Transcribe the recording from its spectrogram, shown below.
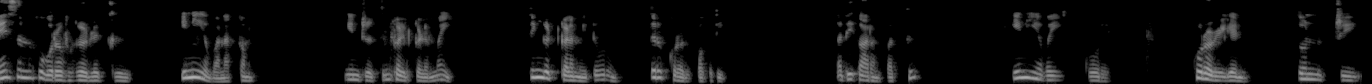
நேசமிகு உறவுகளுக்கு இனிய வணக்கம். இன்று திங்கட்கிழமை திங்கட்கிழமை தோறும் திருக்குறள் பகுதி. அதிகாரம் பத்து. இனியவை கூறல். குறள் எண் தொன்னூற்றி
